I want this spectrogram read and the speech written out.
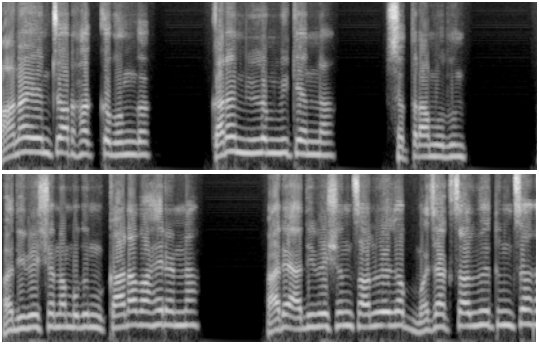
आणा यांच्यावर हक्कभंग. कारण निलंबित यांना. सत्रामधून अधिवेशनामधून काढा बाहेर यांना. अरे अधिवेशन चालू आहे का मजाक चालू आहे तुमचं.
